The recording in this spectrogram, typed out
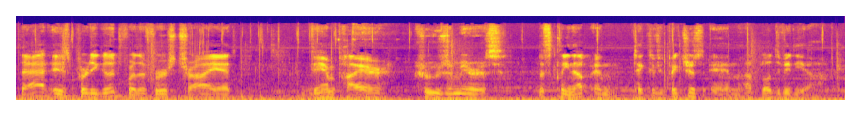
That is pretty good for the first try at Vampire Cruz Ramirez. Let's clean up and take a few pictures and upload the video.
